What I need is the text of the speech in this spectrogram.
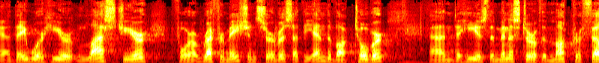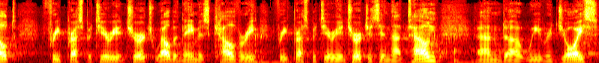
Uh, they were here last year for a Reformation service at the end of October, and uh, he is the minister of the Magherafelt Free Presbyterian Church. Well, the name is Calvary Free Presbyterian Church, it's in that town, and uh, we rejoice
